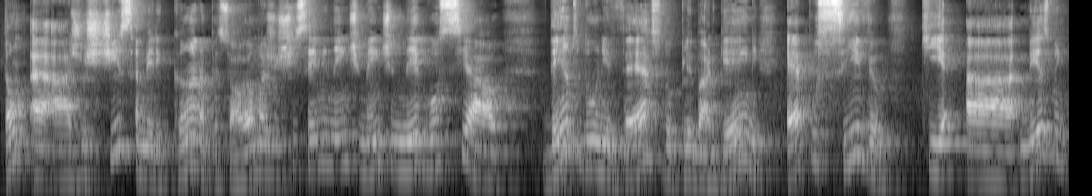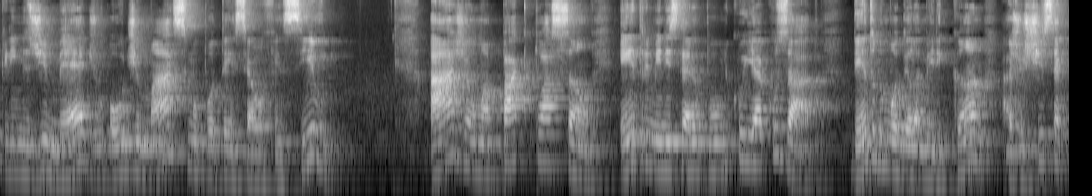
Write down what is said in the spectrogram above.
Então, a, a justiça americana, pessoal, é uma justiça eminentemente negocial. Dentro do universo do plea bargain, é possível que, ah, mesmo em crimes de médio ou de máximo potencial ofensivo, haja uma pactuação entre Ministério Público e acusado. Dentro do modelo americano, a justiça, é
